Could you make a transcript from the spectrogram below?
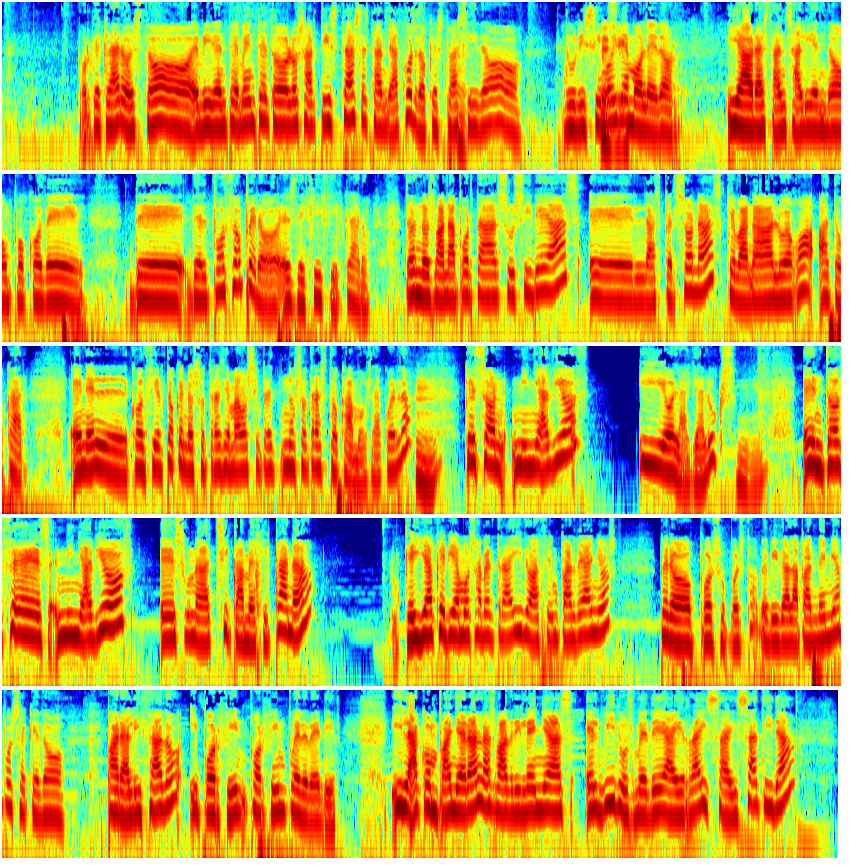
porque claro, esto evidentemente todos los artistas están de acuerdo que esto ha mm. sido durísimo y demoledor. Y ahora están saliendo un poco de, del pozo, pero es difícil, claro. Entonces nos van a aportar sus ideas eh, las personas que van a luego a, tocar en el concierto que nosotras llamamos siempre, nosotras tocamos, ¿de acuerdo? Mm. Que son Niña Dios y Olaya Lux. Mm. Entonces, Niña Dios es una chica mexicana que ya queríamos haber traído hace un par de años, pero por supuesto, debido a la pandemia, pues se quedó paralizado y por fin, por fin puede venir. Y la acompañarán las madrileñas El Virus, Medea y Raisa y Sátira,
